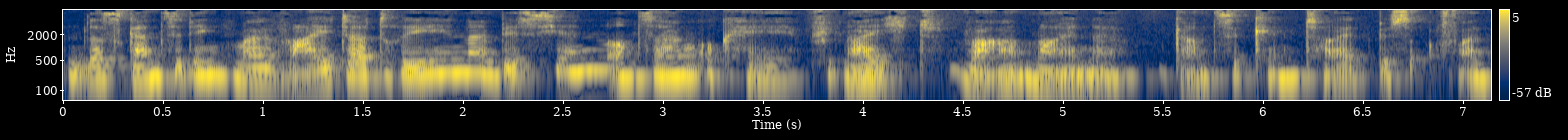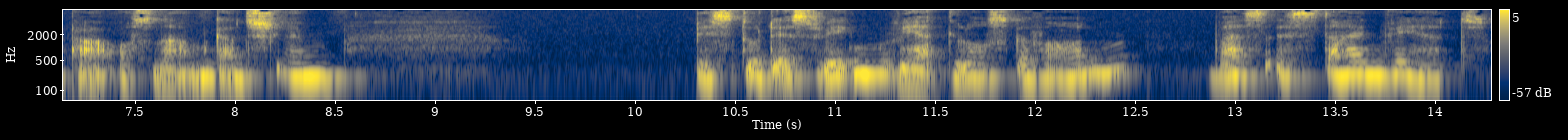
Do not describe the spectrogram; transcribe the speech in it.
das ganze Ding mal weiterdrehen ein bisschen und sagen, okay, vielleicht war meine ganze Kindheit bis auf ein paar Ausnahmen ganz schlimm. Bist du deswegen wertlos geworden? Was ist dein Wert?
